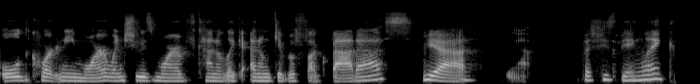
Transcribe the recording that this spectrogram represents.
old Kourtney more when she was more of kind of like I don't give a fuck badass. Yeah. Yeah. But she's being like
